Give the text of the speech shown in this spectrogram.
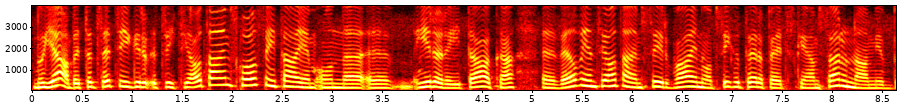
Nu jā, bet tad secīgi ir cits jautājums klausītājiem, un uh, ir arī tā, ka uh, vēl viens jautājums ir, vai no psihoterapeitiskajām sarunām, jeb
